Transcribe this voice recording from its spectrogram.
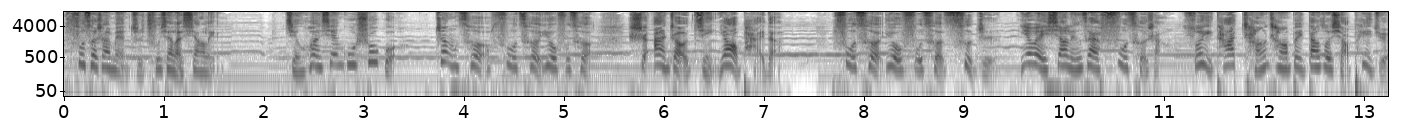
副册上面只出现了香菱。警幻仙姑说过，正册、副册、右副册是按照紧要排的，副册、右副册次之。因为香菱在副册上，所以她常常被当作小配角，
